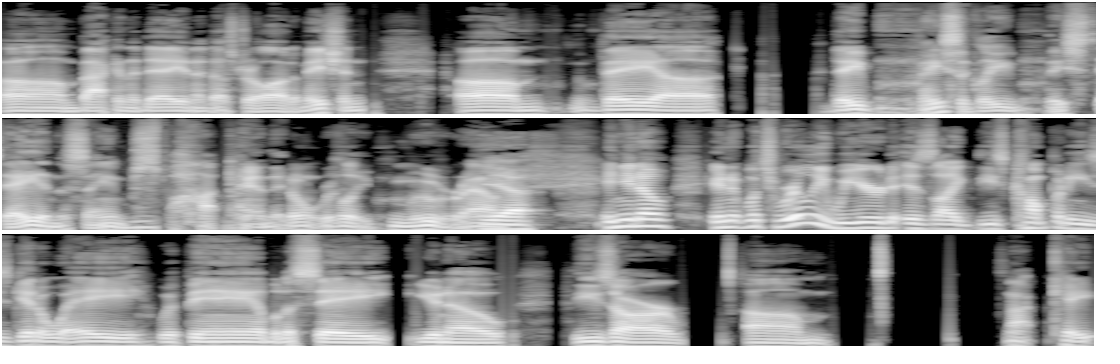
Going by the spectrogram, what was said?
um, back in the day in industrial automation, um, they uh, they basically they stay in the same spot, man. They don't really move around. Yeah, And you know, and what's really weird is like these companies get away with being able to say, you know, these are um not cage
